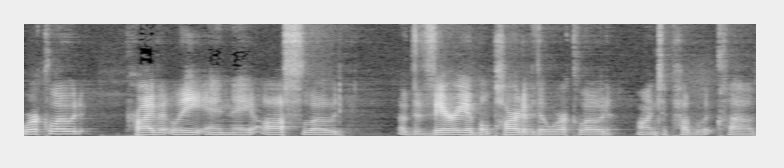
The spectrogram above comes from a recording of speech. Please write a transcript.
workload privately and they offload the variable part of the workload onto public cloud?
